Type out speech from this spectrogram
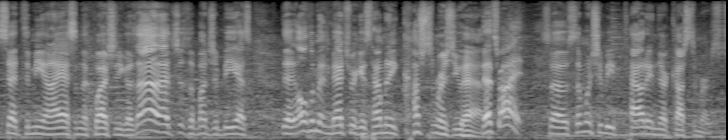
said to me, and I asked him the question, he goes, ah, that's just a bunch of BS. The ultimate metric is how many customers you have. That's right. So someone should be touting their customers.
